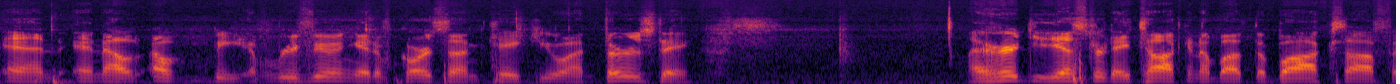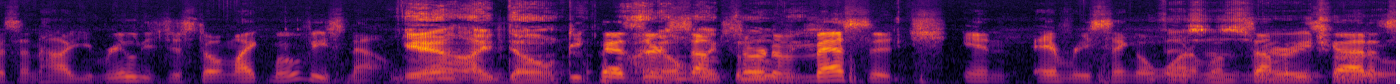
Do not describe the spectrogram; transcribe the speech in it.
and and I'll, I'll be reviewing it, of course, on KQ on Thursday. I heard you yesterday talking about the box office and how you really just don't like movies now Yeah, I don't. because there's don't some like the sort of message in every single one This of them. is very Somebody's got to true.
